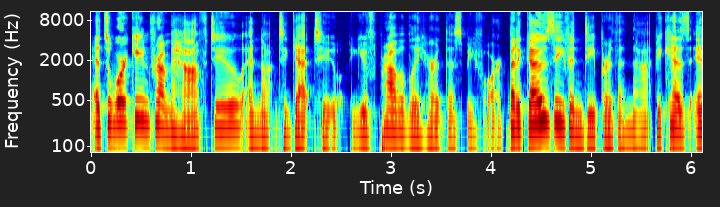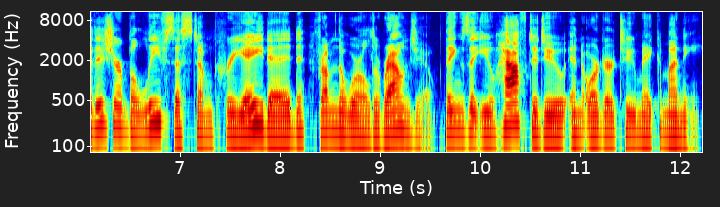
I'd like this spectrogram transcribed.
It's working from have to and not to get to. You've probably heard this before, but it goes even deeper than that because it is your belief system created from the world around you, things that you have to do in order to make money.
